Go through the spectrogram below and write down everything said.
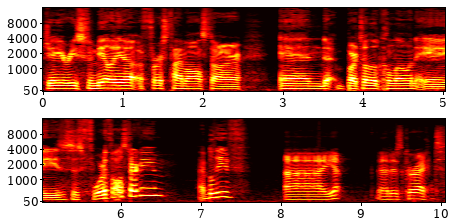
Jeurys Familia, a first time All Star, and Bartolo Colon, a is this his fourth All Star game, I believe. Uh, yep, that is correct.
